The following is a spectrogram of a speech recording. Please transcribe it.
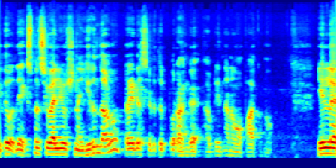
இது வந்து எக்ஸ்பென்சிவ் வேல்யூஷனாக இருந்தாலும் ட்ரேடர்ஸ் எடுத்துகிட்டு போகிறாங்க அப்படின்னு தான் நம்ம பார்க்கணும். இல்லை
